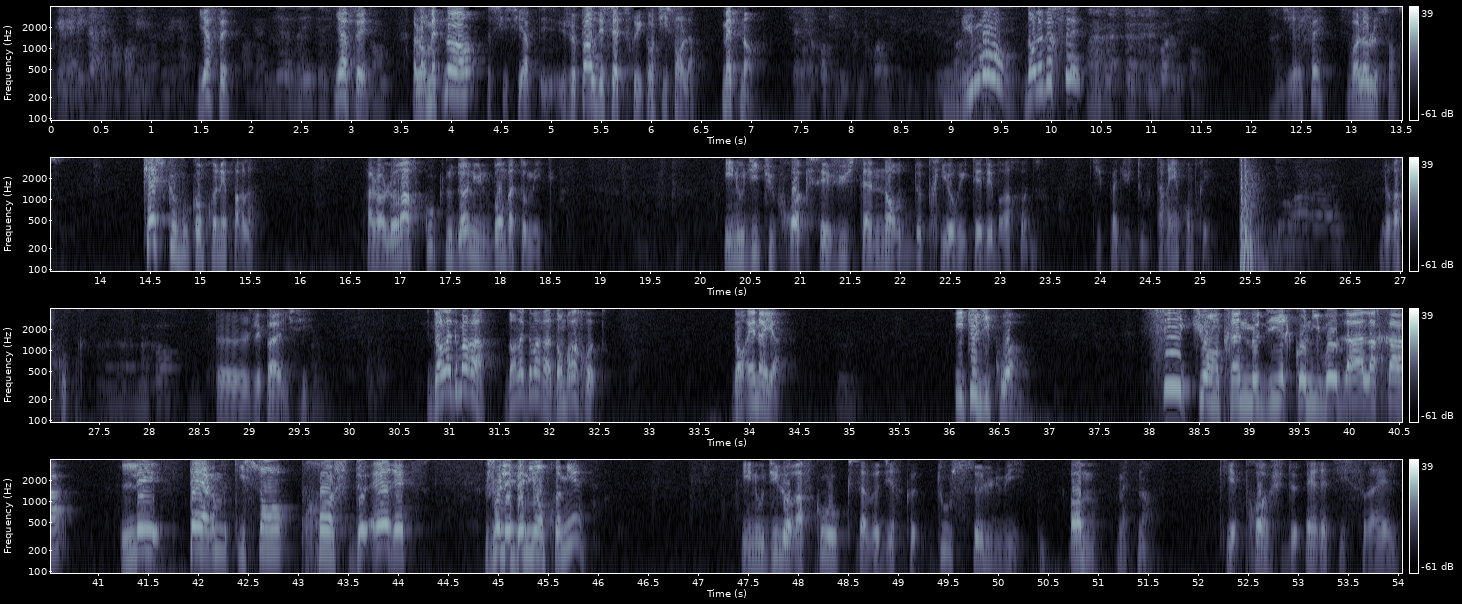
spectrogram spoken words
Ok, mais Rita reste en premier dans tous les cas. Il a fait. Il a fait. Alors maintenant, si, si- je parle des sept fruits quand ils sont là. Maintenant, Ça veut dire quoi qu'il est plus proche du, du, du mot dans le verset. C'est quoi le sens J'ai fait. Voilà le sens. Qu'est-ce que vous comprenez par là Alors le Rav Kook nous donne une bombe atomique. Il nous dit, tu crois que c'est juste un ordre de priorité des brachot? Je dis pas du tout, t'as rien compris. Il dit où, euh, Le Rav Kook. euh, Euh, je l'ai pas ici. Dans la Gemara, dans la Gemara, dans Brachot, dans Enaya. Il te dit quoi? Si tu es en train de me dire qu'au niveau de la halacha, les termes qui sont proches de Eretz, je les bénis en premier. Il nous dit le Rav Kook, ça veut dire que tout celui, homme maintenant, qui est proche de Eretz Israël,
